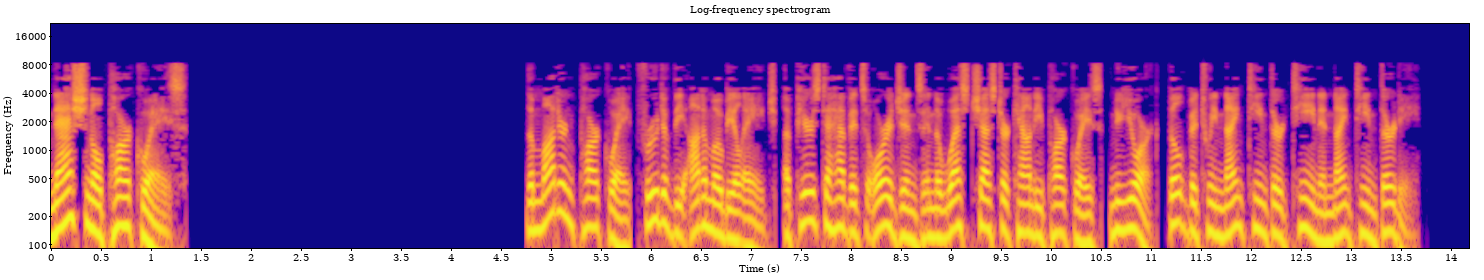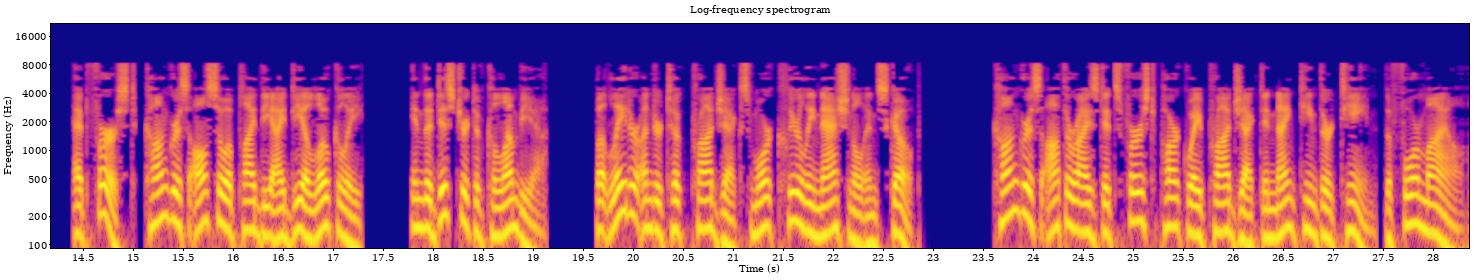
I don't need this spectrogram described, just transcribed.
National parkways The modern parkway, fruit of the automobile age, appears to have its origins in the Westchester County Parkways, New York, built between 1913 and 1930. At first, Congress also applied the idea locally—in the District of Columbia—but later undertook projects more clearly national in scope. Congress authorized its first parkway project in 1913, the 4-mile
